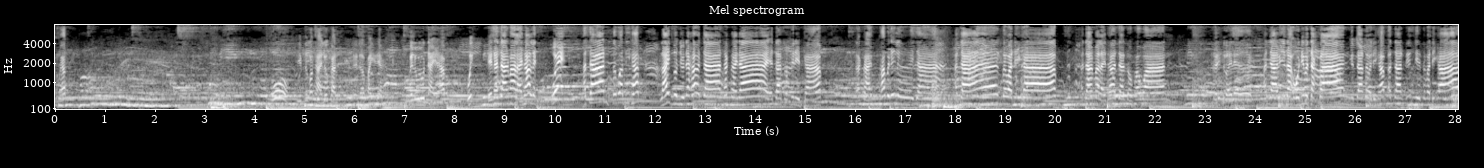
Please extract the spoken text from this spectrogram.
ำครับ โอ้ทีมนึงก็ถ่ายรูปกัน เดี๋ยวเราไปเนี่ย ไม่รู้รุ่นไหนนะครับ อุ้ยเห็นอาจารย์มาหลายท่านเลย อุ้ยอาจารย์ สวัสดีครับ ไลฟ์สดอยู่นะครับอาจารย์ ทักทายได้ อาจารย์ผมสนิทครับทักทายเข้าไปได้เลยอาจารย์ อาจารย์ สวัสดีครับ อาจารย์มาหลายท่านอาจารย์โสภาวาน สวยๆเลย อาจารย์วิจารณ์โอ้นี่มาจากกลางอาจารย์สวัสดีครับ อาจารย์ทิจิตสวัสดีครับ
